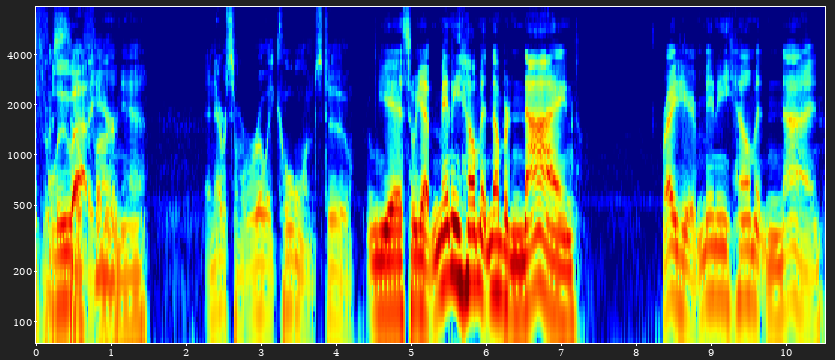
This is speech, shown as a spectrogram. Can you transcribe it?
flew so out of fun, here. Yeah. And there were some really cool ones too. Yeah, so we got mini helmet number nine. Right here. Mini helmet nine.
